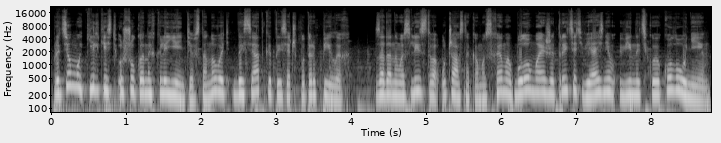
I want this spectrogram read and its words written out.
При цьому кількість ошуканих клієнтів становить десятки тисяч потерпілих. За даними слідства, учасниками схеми було майже 30 в'язнів Вінницької колонії.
